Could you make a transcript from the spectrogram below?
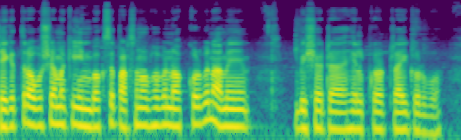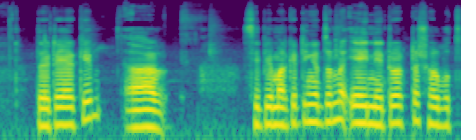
সেক্ষেত্রে অবশ্যই আমাকে ইনবক্সে পার্সোনালভাবে নক করবেন। আমি বিষয়টা হেল্প করার ট্রাই করব। তো এটাই আর কি আর সিপিএ মার্কেটিংয়ের জন্য এই নেটওয়ার্কটা সর্বোচ্চ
